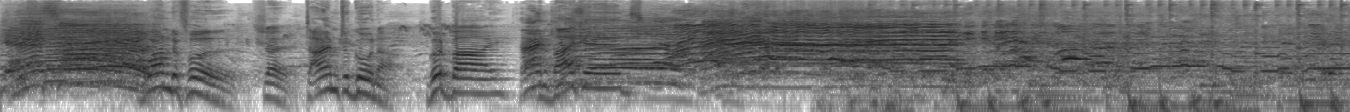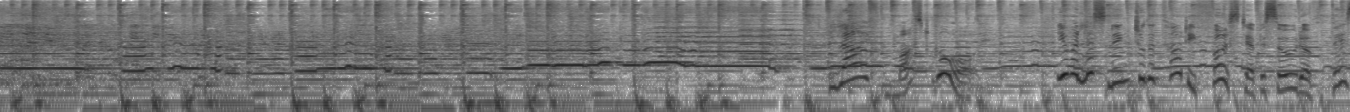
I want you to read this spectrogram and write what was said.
Yes, sir! Wonderful. Sure, time to go now. Goodbye. Thank Bye, kids. Life must go on. You were listening to the 31st episode of this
